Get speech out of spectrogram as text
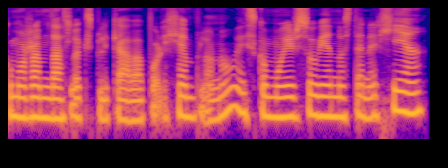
como Ramdas lo explicaba, por ejemplo, ¿no? Es como ir subiendo esta energía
